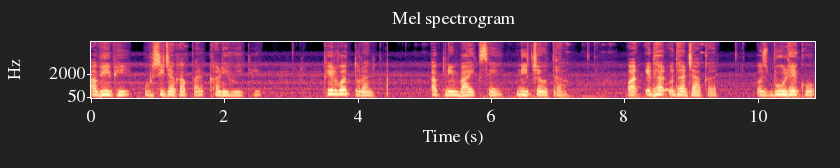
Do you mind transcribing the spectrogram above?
अभी भी उसी जगह पर खड़ी हुई थी। फिर वो तुरंत अपनी बाइक से नीचे उतरा और इधर उधर जाकर उस बूढ़े को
